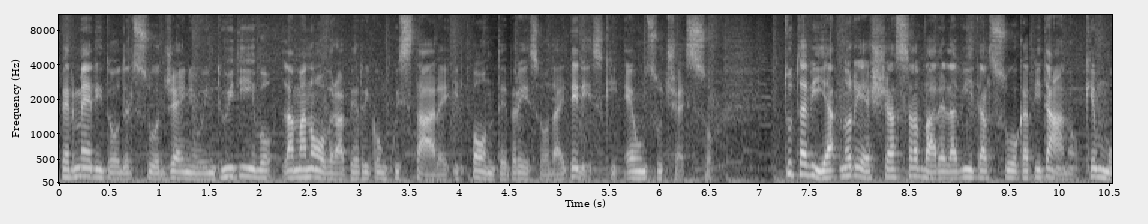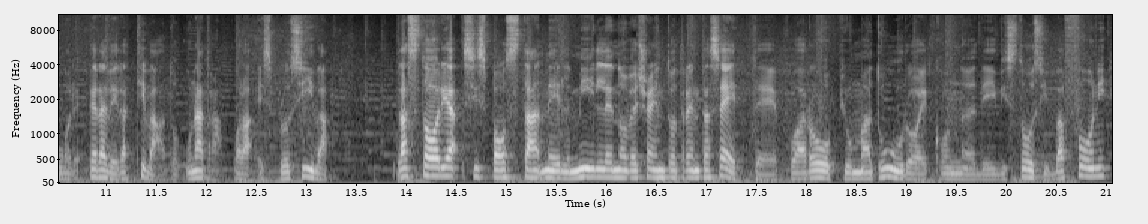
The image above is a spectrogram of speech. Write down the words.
Per merito del suo genio intuitivo, la manovra per riconquistare il ponte preso dai tedeschi è un successo Tuttavia non riesce a salvare la vita al suo capitano, che muore per aver attivato una trappola esplosiva. La storia si sposta nel 1937, Poirot più maturo e con dei vistosi baffoni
